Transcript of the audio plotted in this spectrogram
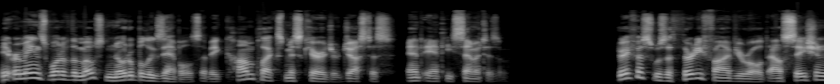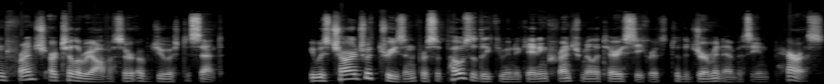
It remains one of the most notable examples of a complex miscarriage of justice and anti Semitism. Dreyfus was a 35 year old Alsatian French artillery officer of Jewish descent. He was charged with treason for supposedly communicating French military secrets to the German embassy in Paris.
